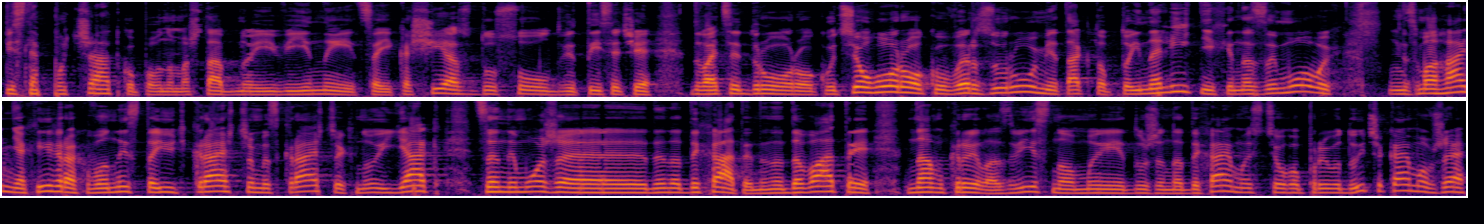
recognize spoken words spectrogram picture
після початку повномасштабної війни, цей Кашіас Дусул 2022 року, цього року в Ерзурумі, так, тобто і на літніх, і на зимових змаганнях, іграх вони стають кращими з кращих. Ну і як це не може не надихати, не надавати нам крила? Звісно, ми дуже надихаємось з цього приводу і чекаємо вже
